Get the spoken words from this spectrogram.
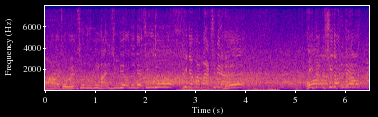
아, 저 왼손 훅을 많이 준비해왔는데 지금도. 그냥 맞받아칩니다. 네. 테이크다운 어, 시도하는데요.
